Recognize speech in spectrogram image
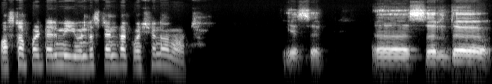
First of all, tell me, you understand the question or not? Yes, sir. Uh, sir, the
